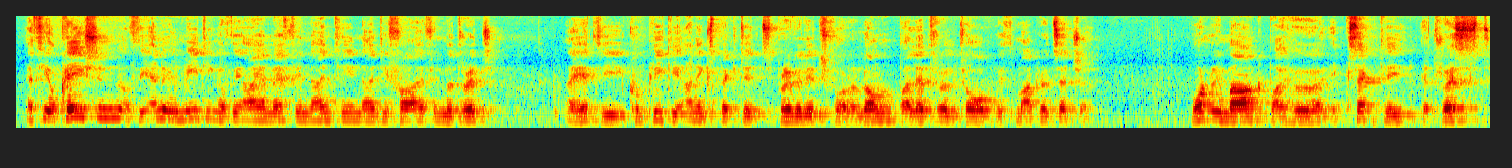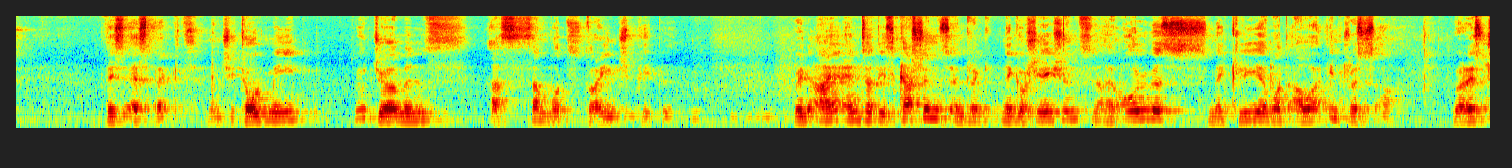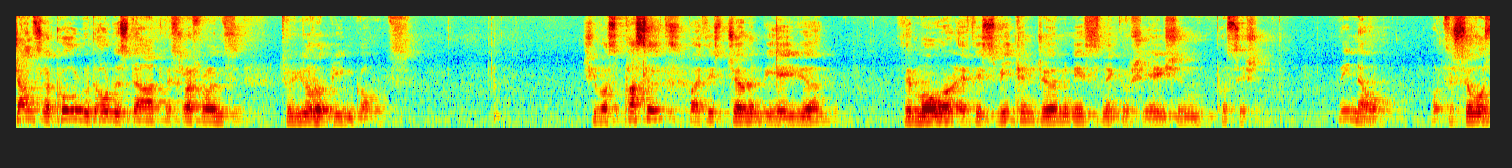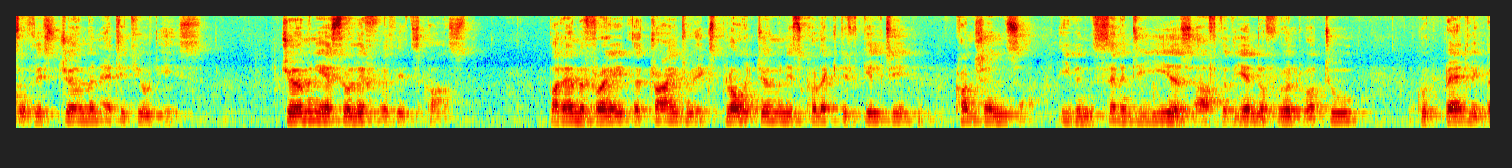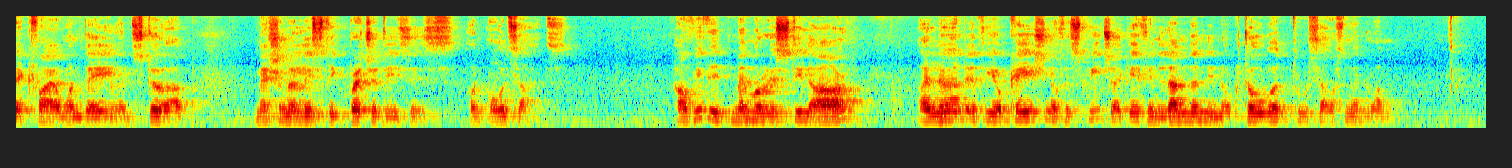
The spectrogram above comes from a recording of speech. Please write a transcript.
At the occasion of the annual meeting of the IMF in 1995 in Madrid, I had the completely unexpected privilege for a long bilateral talk with Margaret Thatcher. One remark by her exactly addressed this aspect when she told me, You Germans are somewhat strange people. When I enter discussions and negotiations, I always make clear what our interests are, whereas Chancellor Kohl would always start with reference to European goals. She was puzzled by this German behavior the more as this weakened Germany's negotiation position. We know what the source of this German attitude is. Germany has to live with its past. But I'm afraid that trying to exploit Germany's collective guilty conscience, even 70 years after the end of World War II, could badly backfire one day and stir up nationalistic prejudices on all sides. How vivid memories still are I learned at the occasion of a speech I gave in London in October 2001.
